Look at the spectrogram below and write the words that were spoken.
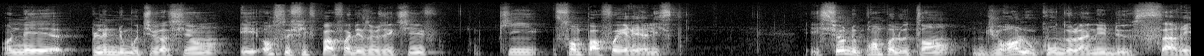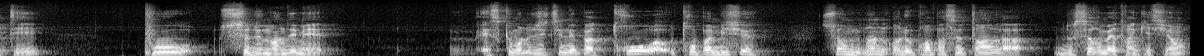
on est plein de motivation et on se fixe parfois des objectifs qui sont parfois irréalistes. Et si on ne prend pas le temps, durant le cours de l'année, de s'arrêter, pour se demander, mais est-ce que mon objectif n'est pas trop, trop ambitieux? Si on, ne prend pas ce temps-là de se remettre en question,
